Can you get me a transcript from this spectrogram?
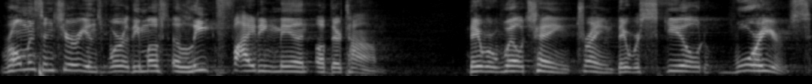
Roman centurions were the most elite fighting men of their time. They were well trained, trained. They were skilled warriors.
